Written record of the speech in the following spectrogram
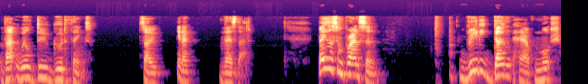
that will do good things. So, you know, there's that. Bezos and Branson really don't have much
